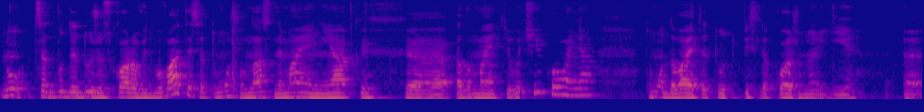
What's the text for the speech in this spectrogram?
Ну, це буде дуже скоро відбуватися, тому що в нас немає ніяких е, елементів очікування. Тому давайте тут після кожної е,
